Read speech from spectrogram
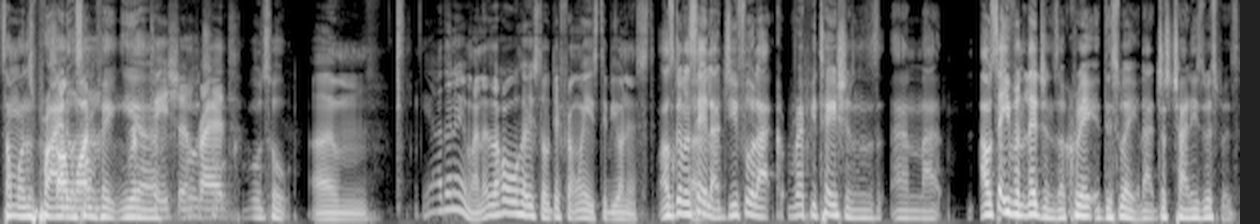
Someone's pride or something. Yeah, reputation, Real pride. Talk, real talk. Um, yeah, I don't know, man. There's a whole host of different ways, to be honest. I was gonna say, Um, like, do you feel like reputations and like, I would say even legends are created this way, like just Chinese whispers,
